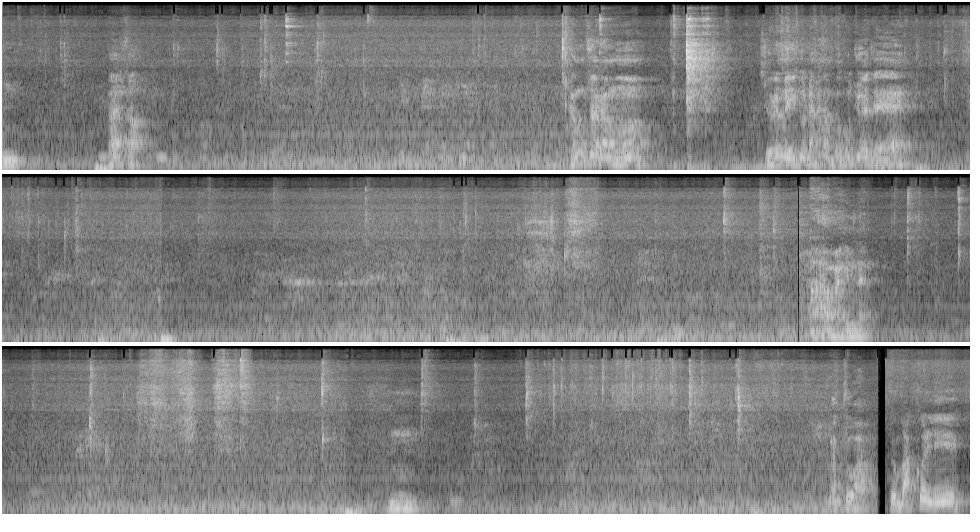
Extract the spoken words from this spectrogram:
음 맛있어. 한국 사람은 여름에 이거를 하나 먹어줘야 돼 아 맛있네. 음. 맛 좋아. 그 막걸리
